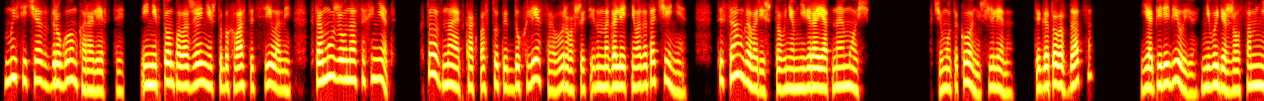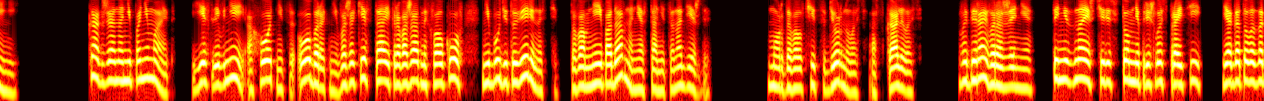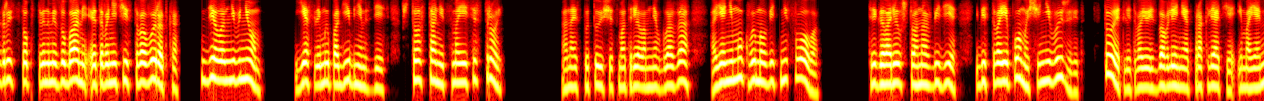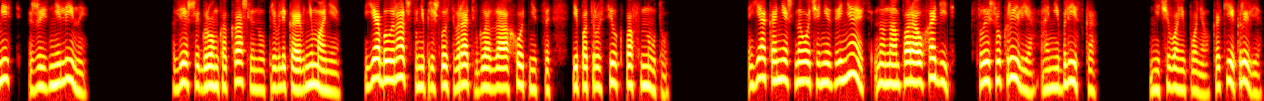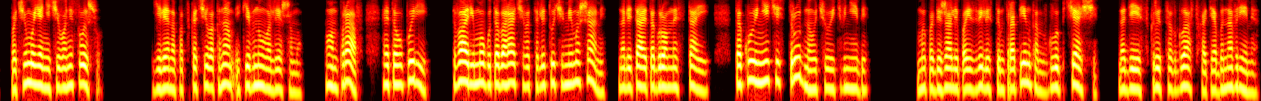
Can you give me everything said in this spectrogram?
«Мы сейчас в другом королевстве, и не в том положении, чтобы хвастать силами. К тому же у нас их нет. Кто знает, как поступит дух леса, вырвавшись из многолетнего заточения? Ты сам говоришь, что в нем невероятная мощь. К чему ты клонишь, Елена? Ты готова сдаться? Я перебил ее, не выдержал сомнений. Как же она не понимает? Если в ней, охотницы, оборотни, вожаке стаи кровожадных волков, не будет уверенности, то во мне и подавно не останется надежды. Морда волчицы дернулась, оскалилась. «Выбирай выражение. Ты не знаешь, через что мне пришлось пройти. Я готова загрызть собственными зубами этого нечистого выродка. Дело не в нем. Если мы погибнем здесь, что станет с моей сестрой?» Она испытующе смотрела мне в глаза, а я не мог вымолвить ни слова. «Ты говорил, что она в беде и без твоей помощи не выживет. Стоит ли твое избавление от проклятия и моя месть жизни Лины?» Леший громко кашлянул, привлекая внимание. Я был рад, что не пришлось врать в глаза охотницы и потрусил к Пафнуту. «Я, конечно, очень извиняюсь, но нам пора уходить. Слышу крылья, они близко». «Ничего не понял. Какие крылья? Почему я ничего не слышу?» Елена подскочила к нам и кивнула Лешему. «Он прав. Это упыри. Твари могут оборачиваться летучими мышами, налетают огромной стаей. Такую нечисть трудно учуять в небе. Мы побежали по извилистым тропинкам вглубь чащи, надеясь скрыться с глаз хотя бы на время.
